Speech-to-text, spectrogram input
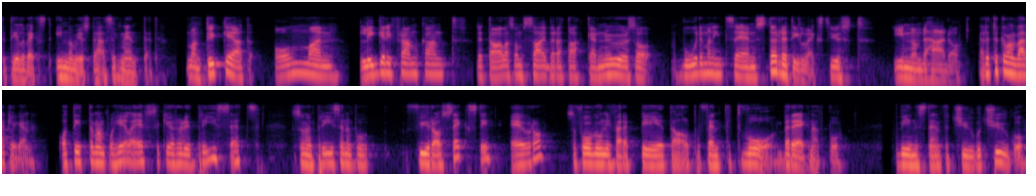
i tillväxt inom just det här segmentet. Man tycker att om man ligger i framkant, det talas om cyberattacker nu, så borde man inte se en större tillväxt just inom det här då? Ja, det tycker man verkligen. Och tittar man på hela F-Secure hur det prissätts, som är priserna på 4,60 euro, så får vi ungefär ett P-tal på 52 beräknat på vinsten för 2020.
